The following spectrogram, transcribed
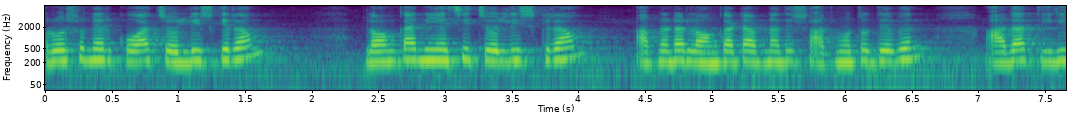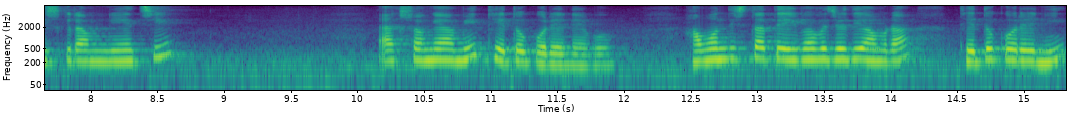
রসুনের কোয়া চল্লিশ গ্রাম, লঙ্কা নিয়েছি চল্লিশ গ্রাম। আপনারা লঙ্কাটা আপনাদের স্বাদ মতো দেবেন। আদা তিরিশ গ্রাম নিয়েছি। একসঙ্গে আমি থেতো করে নেব। হামন্দিস্তাতে এইভাবে যদি আমরা থেতো করে নিই,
